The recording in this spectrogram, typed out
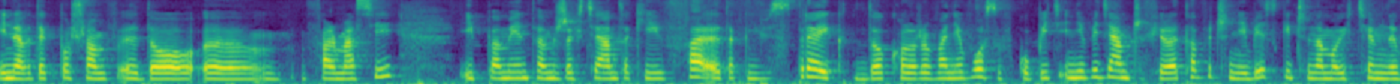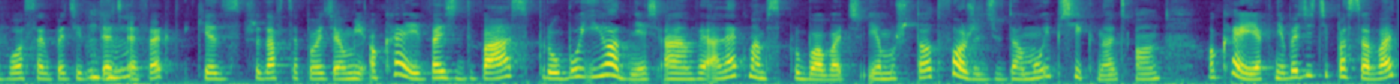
i nawet jak poszłam do y, farmacji, i pamiętam, że chciałam taki, taki spray do kolorowania włosów kupić i nie wiedziałam, czy fioletowy, czy niebieski, czy na moich ciemnych włosach będzie widać mhm. efekt. I kiedy sprzedawca powiedział mi, ok, weź dwa, spróbuj i odnieś. A ja mówię, ale jak mam spróbować? Ja muszę to otworzyć w domu i psiknąć. On, ok, jak nie będzie Ci pasować,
